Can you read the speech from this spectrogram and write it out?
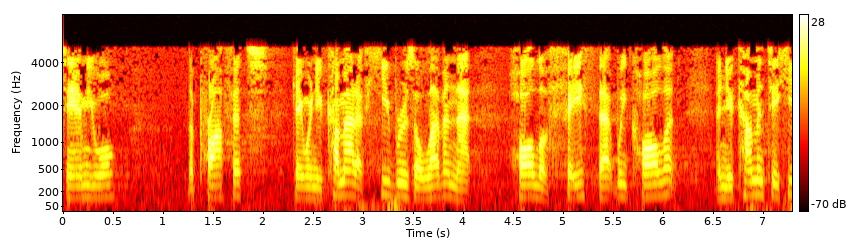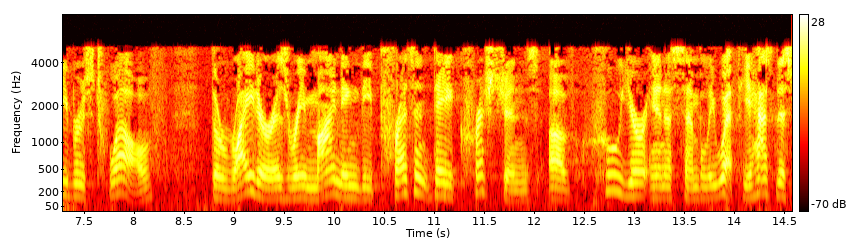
Samuel, the prophets. Okay, when you come out of Hebrews 11, that hall of faith that we call it, and you come into Hebrews 12, the writer is reminding the present day Christians of who you're in assembly with. He has this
